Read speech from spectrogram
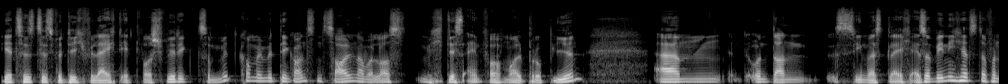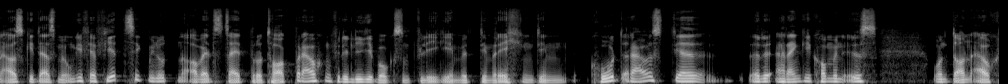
Jetzt ist es für dich vielleicht etwas schwierig zum Mitkommen mit den ganzen Zahlen, aber lass mich das einfach mal probieren. Ähm, und dann sehen wir es gleich. Also wenn ich jetzt davon ausgehe, dass wir ungefähr 40 Minuten Arbeitszeit pro Tag brauchen für die Liegeboxenpflege mit dem Rechen den Code raus, der reingekommen ist und dann auch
